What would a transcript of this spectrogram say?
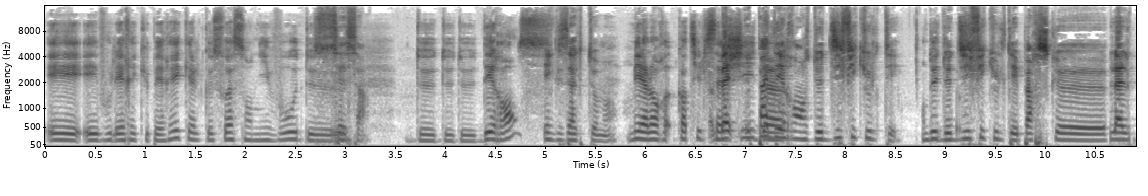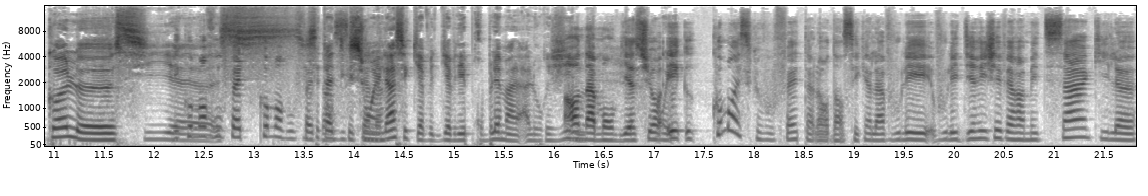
et, et vous les récupérez quel que soit son niveau de c'est ça. De de- de- d'errance. Exactement. Mais alors, quand il Ben, s'agit pas d'errance, de difficulté. de, de difficulté parce que l'alcool euh, si Mais comment euh, vous faites- si comment vous faites cette addiction est là c'est qu'il y avait, il y avait des problèmes à, à l'origine en amont, bien sûr. Oui. Et euh, comment est-ce que vous faites alors dans ces cas-là? Vous les vous les dirigez vers un médecin qui, le-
